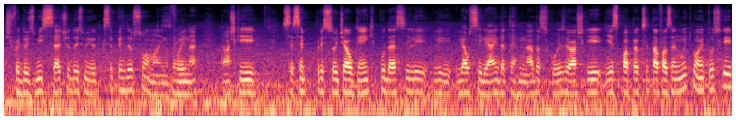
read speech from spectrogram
acho que foi 2007 ou 2008 que você perdeu sua mãe, não Sim. foi, né? Então acho que você sempre precisou de alguém que pudesse lhe, lhe, lhe auxiliar em determinadas coisas. Eu acho que esse papel que você está fazendo é muito bom. Então acho que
